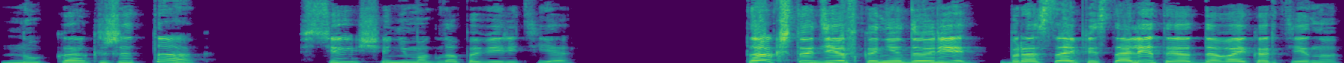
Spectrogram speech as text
Но как же так? Все еще не могла поверить я. Так что, девка, не дури, бросай пистолет и отдавай картину.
